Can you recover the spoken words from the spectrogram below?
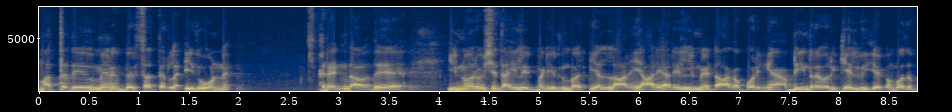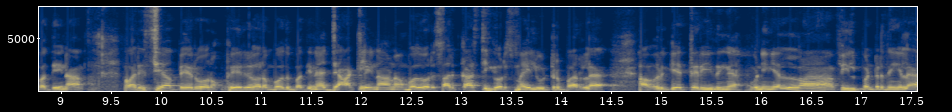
மற்றது எதுவுமே எனக்கு பெருசாக தெரில இது ஒன்று ரெண்டாவது இன்னொரு விஷயத்தை ஹைலைட் பண்ணியிருந்தார் எல்லாரும் யார் யார் எலிமினேட் ஆக போறீங்க அப்படின்ற ஒரு கேள்வி கேட்கும்போது பார்த்தீங்கன்னா வரிசையாக பேர் வரும். பேர் வரும்போது பார்த்தீங்கன்னா ஜாக்லினானும் போது ஒரு சர்க்காஸ்டிக் ஒரு ஸ்மைல் விட்டுருப்பார்ல. அவருக்கே தெரியுதுங்க. நீங்க எல்லாம் ஃபீல் பண்றீங்களே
